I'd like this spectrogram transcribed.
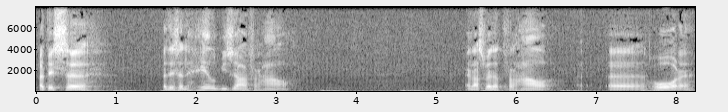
het is, uh, het is een heel bizar verhaal. En als we dat verhaal uh, horen,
